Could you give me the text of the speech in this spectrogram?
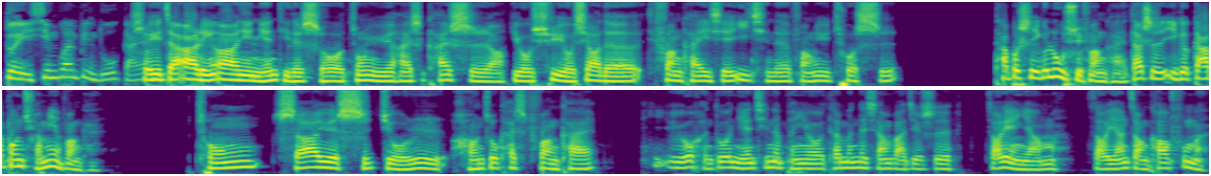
对新冠病毒感染。所以在二零二二年年底的时候，终于还是开始啊，有序有效的放开一些疫情的防御措施。它不是一个陆续放开，它是一个嘎嘣全面放开。从十二月十九日杭州开始放开，有很多年轻的朋友，他们的想法就是早点阳嘛，早阳早康复嘛，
